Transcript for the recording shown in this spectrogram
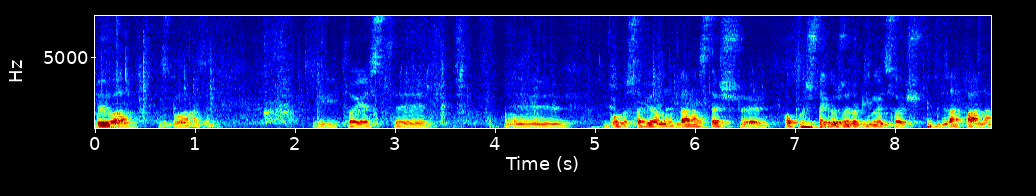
była z Boazem. I to jest błogosławione. Dla nas też, oprócz tego, że robimy coś dla Pana,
